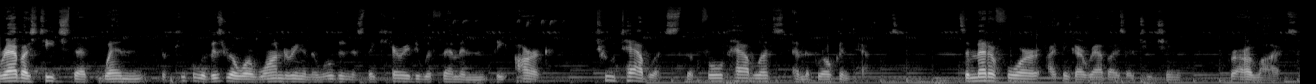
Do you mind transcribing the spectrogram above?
rabbis teach that when the people of Israel were wandering in the wilderness, they carried with them in the ark two tablets, the full tablets and the broken tablets. It's a metaphor I think our rabbis are teaching for our lives.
